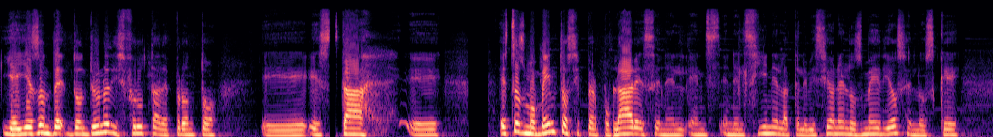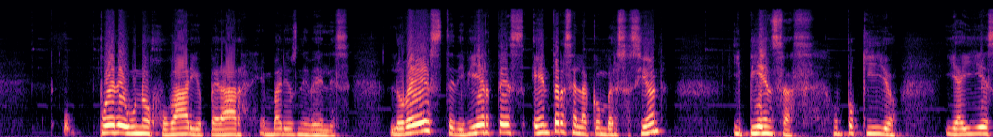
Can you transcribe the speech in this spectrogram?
y ahí es donde, donde uno disfruta de pronto eh, esta, eh, estos momentos hiperpopulares en el, en el cine, la televisión, en los medios, en los que puede uno jugar y operar en varios niveles. Lo ves, te diviertes, entras en la conversación y piensas un poquillo. Y ahí es,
